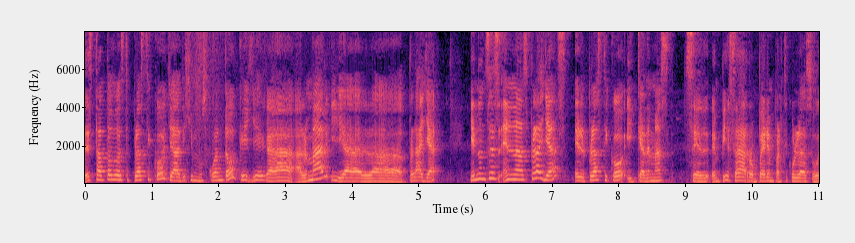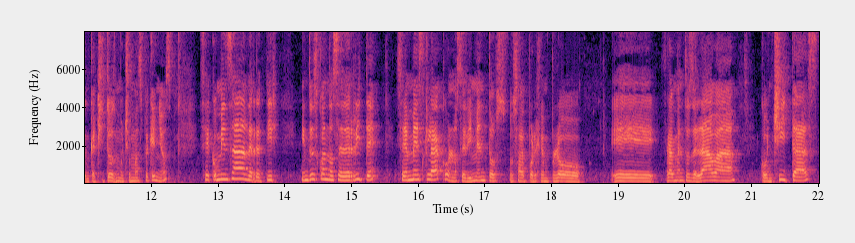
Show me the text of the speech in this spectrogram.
Está todo este plástico, ya dijimos cuánto, que llega al mar y a la playa. Y entonces en las playas, el plástico, y que además se empieza a romper en partículas o en cachitos mucho más pequeños, se comienza a derretir. Y entonces cuando se derrite, se mezcla con los sedimentos. O sea, por ejemplo, eh, fragmentos de lava, conchitas.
